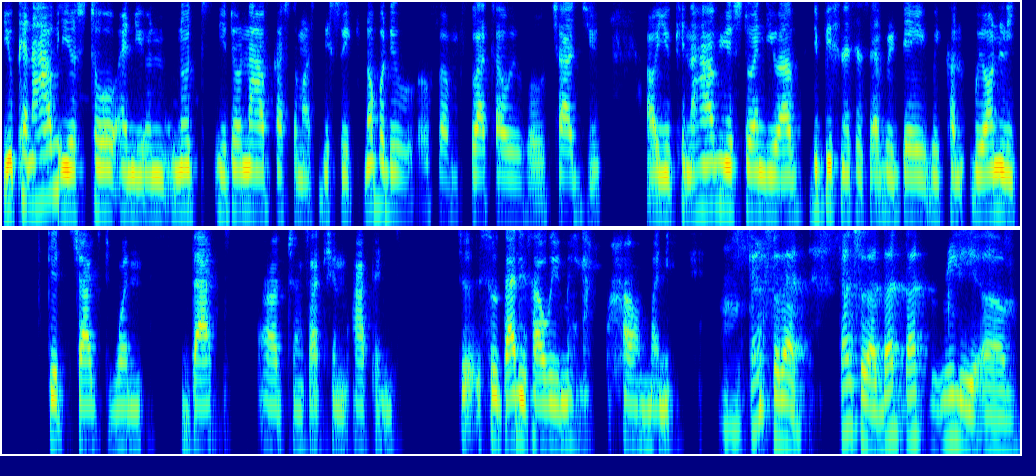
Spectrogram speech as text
you can have your store and you not you don't have customers this week. Nobody from Flutter will charge you. Or you can have your store and you have the businesses every day. We can we only get charged when that uh, transaction happens. So, so that is how we make our money. Mm, thanks for that. Thanks for that. That that really um,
